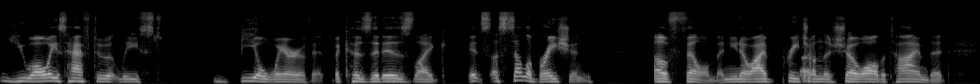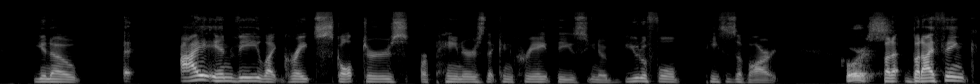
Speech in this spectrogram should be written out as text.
you always have to at least be aware of it because it is like it's a celebration of film. And you know, I preach oh. on the show all the time that you know eh, I envy like great sculptors or painters that can create these, you know, beautiful pieces of art. Of course. But but I think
